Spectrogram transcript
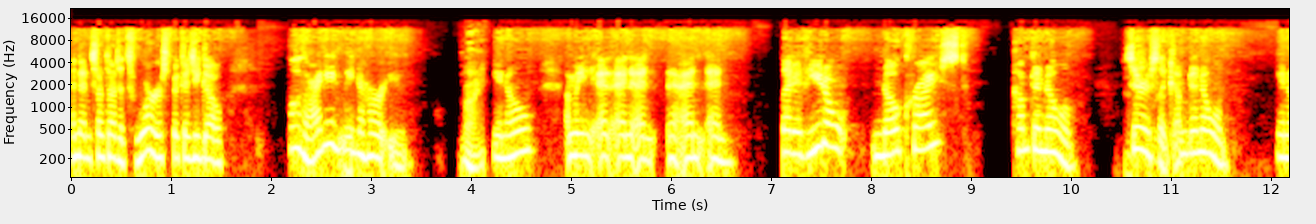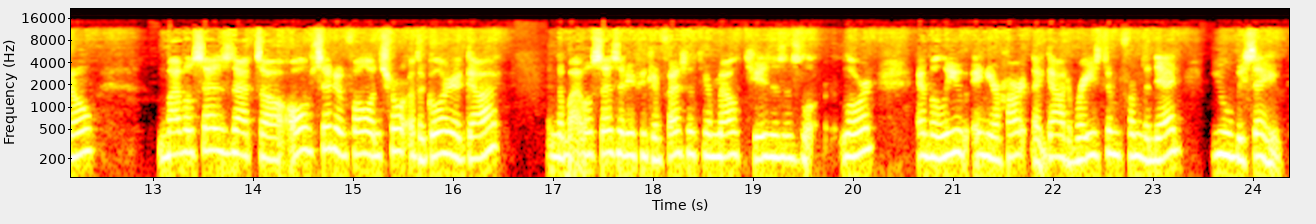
and then sometimes it's worse because you go father i didn't mean to hurt you right you know i mean and and and and, and but if you don't know christ come to know him. Seriously come to know him. You know the bible says that uh, all have sinned and fallen short of the glory of god. And the bible says that if you confess with your mouth jesus is lord and believe in your heart that god raised him from the dead you will be saved.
